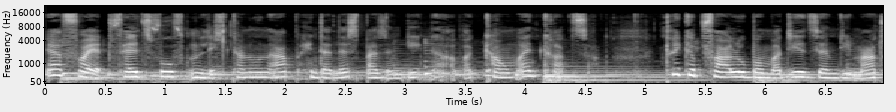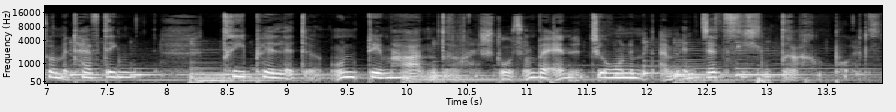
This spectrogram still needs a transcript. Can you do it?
Er feuert Felswurf und Lichtkanonen ab, hinterlässt bei seinem Gegner aber kaum einen Kratzer. Trikepfalo bombardiert Sendimator mit heftigen Tripellette und dem harten Drachenstoß und beendet die Runde mit einem entsetzlichen Drachenpuls.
